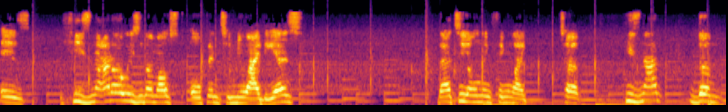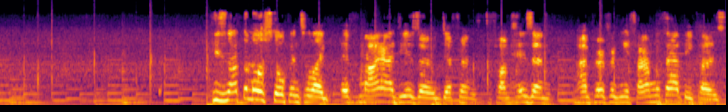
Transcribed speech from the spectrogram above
is he's not always the most open to new ideas. That's the only thing like to he's not the he's not the most open to like if my ideas are different from his and I'm perfectly fine with that because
